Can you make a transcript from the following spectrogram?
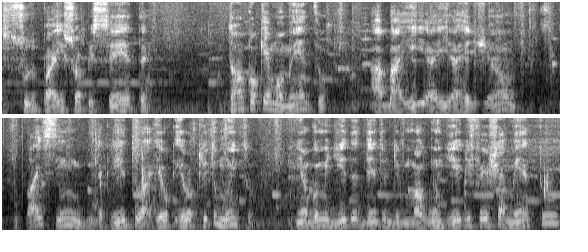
sul do país, shopping center. Então, a qualquer momento, a Bahia e a região vai sim, acredito, eu, eu acredito muito, em alguma medida, dentro de alguns dias de fechamento,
